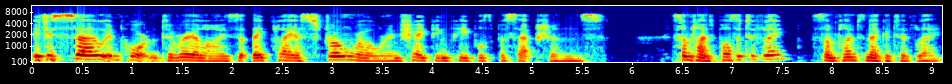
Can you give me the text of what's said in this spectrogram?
It is so important to realise that they play a strong role in shaping people's perceptions, sometimes positively, sometimes negatively.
